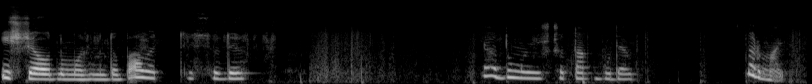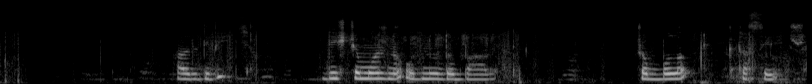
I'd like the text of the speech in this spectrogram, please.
І ще одну можна додати сюди. Я думаю, що так буде нормально. Але дивіться, де ще можна одну додати, щоб було красивіше.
